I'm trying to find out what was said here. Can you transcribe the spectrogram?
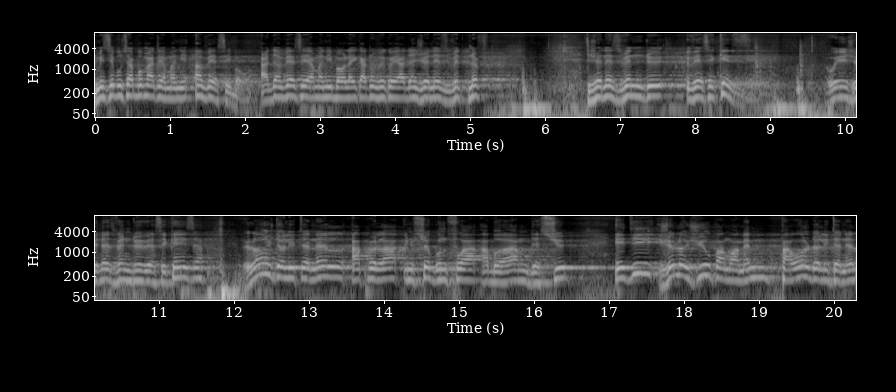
mais c'est pour ça, bon matin, mani, un verset bon. À un verset, à il a trouvé qu'il y a dans Genèse 29, Genèse 22, verset 15. Oui, Genèse 22, verset 15. L'ange de l'Éternel appela une seconde fois Abraham des cieux et dit, je le jure par moi-même, parole de l'Éternel,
